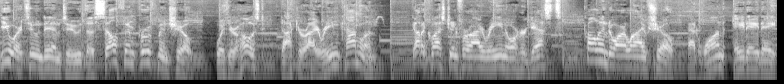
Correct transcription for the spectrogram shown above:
You are tuned in to The Self Improvement Show with your host, Dr. Irene Conlon. Got a question for Irene or her guests? Call into our live show at 1 888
